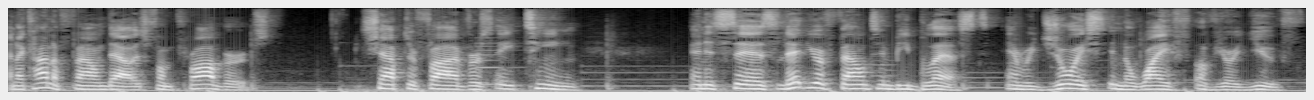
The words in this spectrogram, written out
and I kind of found out it's from Proverbs chapter 5, verse 18. And it says, Let your fountain be blessed and rejoice in the wife of your youth.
